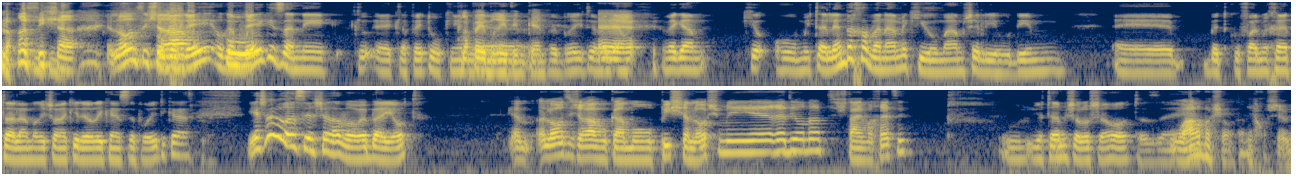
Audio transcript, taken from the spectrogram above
לורנסי שרב, לורנסי הוא שרב, גם די- הוא גם די גזעני אה, כלפי טורקים. כלפי ו- בריטים, כן. ובריטים אה, וגם- כי הוא מתעלם בכוונה מקיומם של יהודים אה, בתקופת מלחמת העולם הראשונה כדי לא להיכנס לפוליטיקה. יש לנו אסיר שרב הרבה בעיות. כן, לורנסי שרב הוא כאמור פי שלוש מרדיונט, שתיים וחצי. הוא יותר משלוש שעות אז אה, הוא ארבע שעות אני חושב.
